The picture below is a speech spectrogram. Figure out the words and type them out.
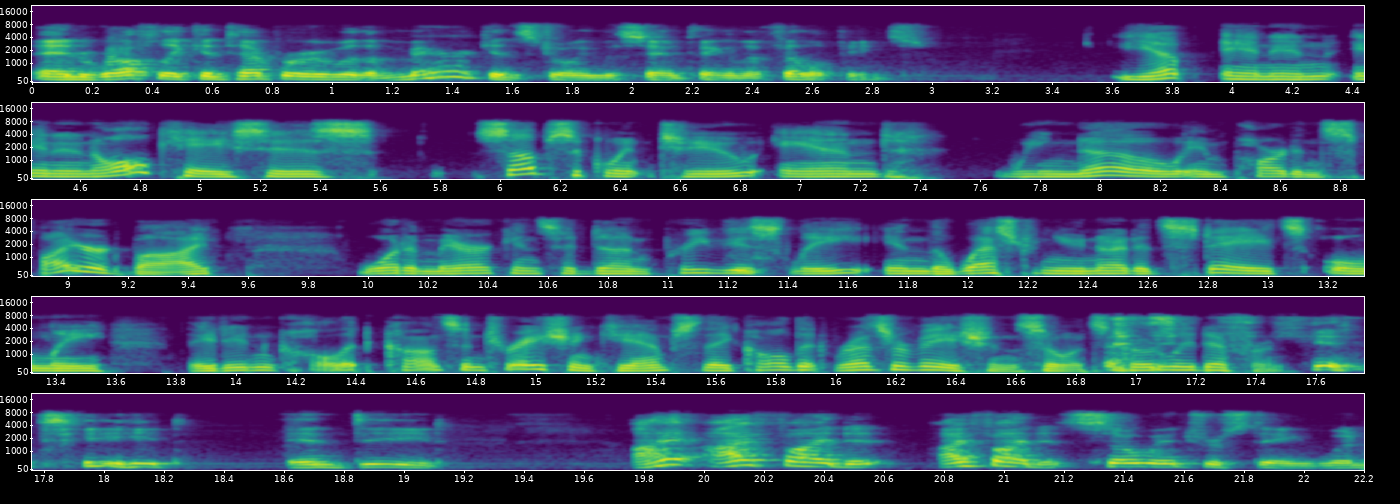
And roughly contemporary with Americans doing the same thing in the Philippines. Yep, and in and in all cases subsequent to and we know in part inspired by what Americans had done previously in the western United States, only they didn't call it concentration camps, they called it reservations, so it's totally different. Indeed, indeed. I, I find it I find it so interesting when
